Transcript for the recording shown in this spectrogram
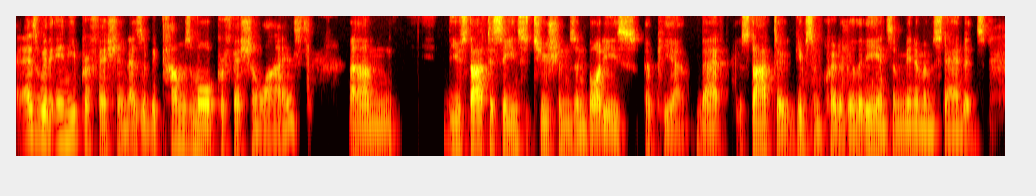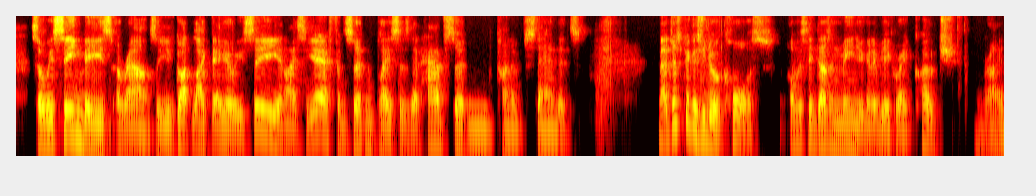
as with any profession, as it becomes more professionalized, um, you start to see institutions and bodies appear that start to give some credibility and some minimum standards. So we're seeing these around. So you've got like the AOEC and ICF and certain places that have certain kind of standards. Now, just because you do a course obviously doesn't mean you're going to be a great coach, right?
